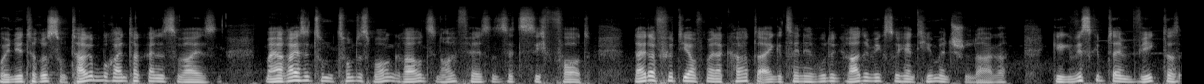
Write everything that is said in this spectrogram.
Ruinierte Rüstung. Tagebuch Eintrag eines Weisen. Meine Reise zum Turm des Morgengrauens in Holfelsen setzt sich fort. Leider führt die auf meiner Karte eingezeichnete Route geradewegs durch ein Tiermenschenlager. Gewiss gibt, ein Weg, das,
